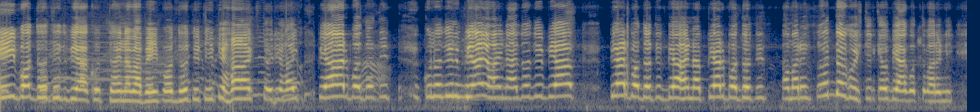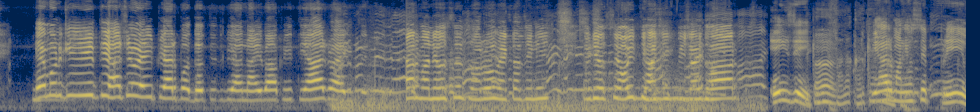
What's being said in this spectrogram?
এই পদ্ধতিতে বিয়া করতে হয় না বাপ এই পদ্ধতিতে ইতিহাস তৈরি হয়। বিয়ার পদ্ধতি কোনোদিন বিয়াই হয় না। যদি বিয়া বিয়ার পদ্ধতিতে বিয়া হয় না বিয়ার পদ্ধতি আমার চোদ্দ গোষ্ঠীর কেউ বিয়া করতে পারেনি। এমনকি ইতিহাসেও এই পিয়ার পদ্ধতি বিয়া নাই, বাপ, ইতিহাস তার মানে হচ্ছে চরম একটা জিনিস, এটি হচ্ছে ঐতিহাসিক বিষয় ধর। এই যে, পিয়ার মানে হচ্ছে প্রেম।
